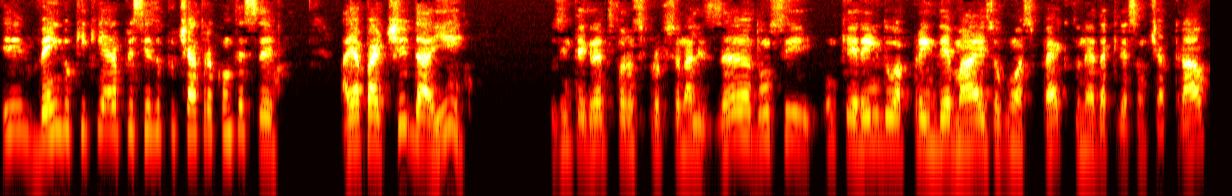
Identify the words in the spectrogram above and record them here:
e vendo o que, que era preciso para o teatro acontecer. Aí a partir daí os integrantes foram se profissionalizando, um se um querendo aprender mais algum aspecto né, da criação teatral,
